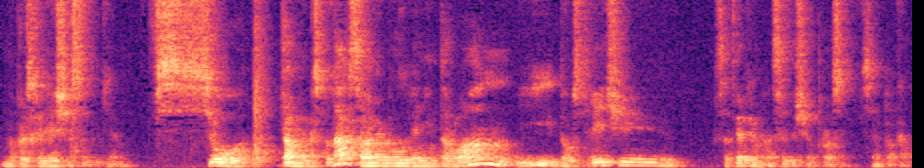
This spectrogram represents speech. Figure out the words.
на происходящее события. Все, дамы и господа, с вами был Леонид Орлан, и до встречи с ответами на следующие вопросы. Всем пока.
